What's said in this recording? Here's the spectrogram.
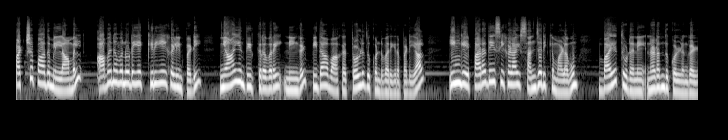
பட்சபாதமில்லாமல் அவனவனுடைய கிரியைகளின்படி நியாயந்தீர்க்கிறவரை நீங்கள் பிதாவாக தொழுது கொண்டு வருகிறபடியால் இங்கே பரதேசிகளாய் சஞ்சரிக்கும் அளவும் பயத்துடனே நடந்து கொள்ளுங்கள்.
